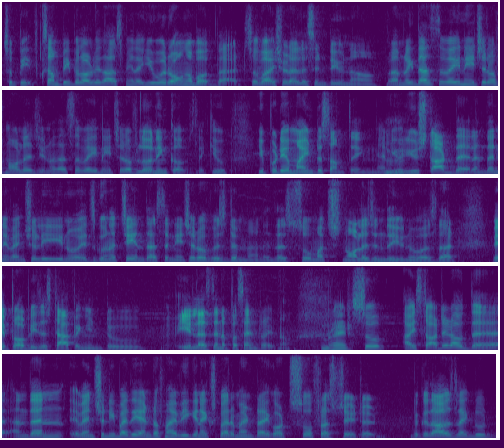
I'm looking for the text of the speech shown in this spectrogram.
So pe- some people always ask me like, you were wrong about that. So why should I listen to you now? But I'm like, that's the very nature of knowledge. You know, that's the very nature of learning curves. Like you, you put your mind to something and you, Mhm. you start there, and then eventually, you know, it's gonna change. That's the nature of wisdom, man. And there's so much knowledge in the universe that we're probably just tapping into less than a percent right now. Right. So I started out there, and then eventually, by the end of my vegan experiment, I got so frustrated because I was like, dude,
